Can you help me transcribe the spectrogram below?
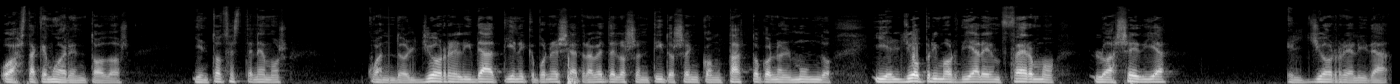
o hasta que mueren todos. Y entonces tenemos cuando el yo realidad tiene que ponerse a través de los sentidos en contacto con el mundo y el yo primordial enfermo lo asedia, el yo realidad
